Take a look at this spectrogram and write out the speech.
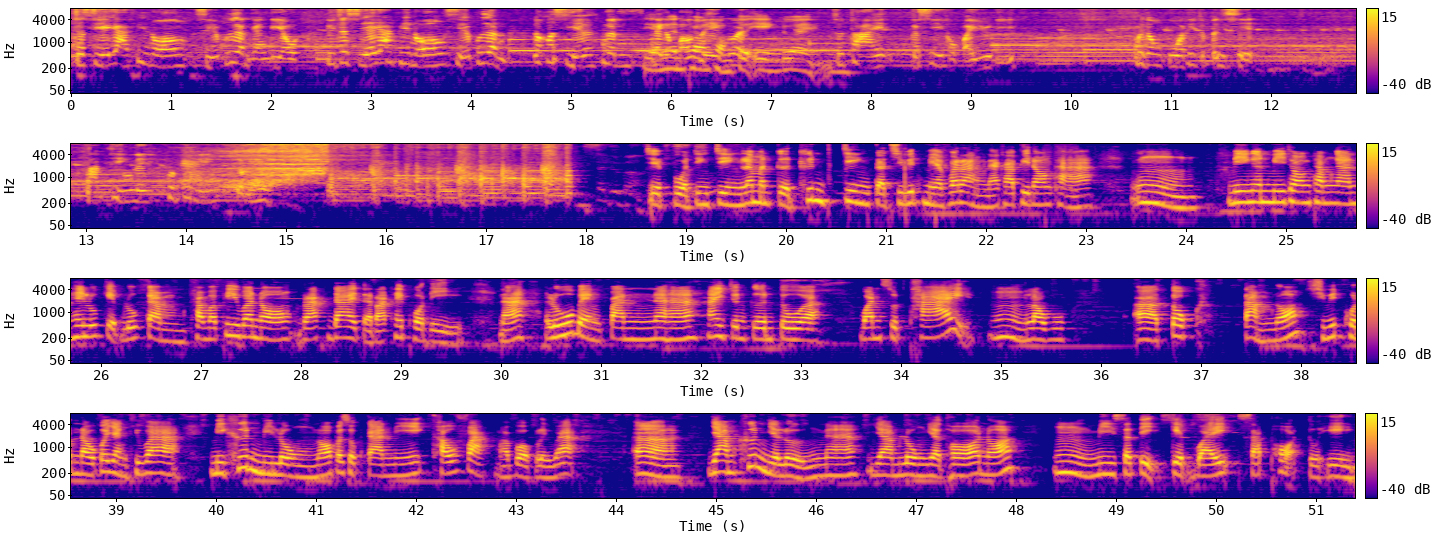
จะเสียญาติพี่น้องเสียเพื่อนอย่างเดียว หรือจะเสียญาติพี่น้องเสียเพื่อน แล้วก็เสียเงินเสียในกระเงินเป๋าทอตังวเองของด้วยตัวเองด้วย สุดท้ายกระซี่เขาไปอยู่ดี ไม่ต้องกลัวที่จะปฏิเสธตัดทิ้งเลยคนพวกนี้อย่าไปยุ่งเจ็บปวดจริง ๆ แล้วมันเกิดขึ้นจริงกับชีวิตเมียฝรั่งนะคะ พี่น้องคะอืม มีเงินมีทองทำงานให้รู้เก็บรู้กรรมคำว่าพี่ว่าน้องรักได้แต่รักให้พอดีนะ รู้แบ่งปันนะฮะให้จนเกินตัววันสุดท้าย อืมเราอ่าตกต่ำเนาะชีวิตคนเราก็อย่างที่ว่ามีขึ้นมีลงเนาะประสบการณ์นี้เขาฝากมาบอกเลยว่าอ่ายามขึ้นอย่าเหลิงนะ ยามลงอย่าท้อเนาะอืมมีสติเก็บไว้ซัพพอร์ตตัวเอง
